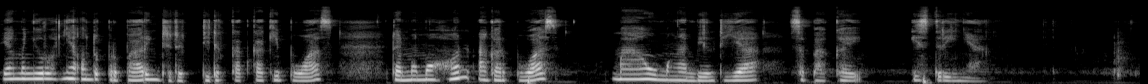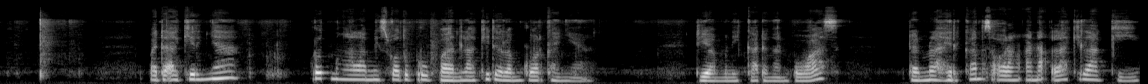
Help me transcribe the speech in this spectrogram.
yang menyuruhnya untuk berbaring di, de di dekat kaki Boas dan memohon agar Boas mau mengambil dia sebagai istrinya. Pada akhirnya, Ruth mengalami suatu perubahan lagi dalam keluarganya. Dia menikah dengan Boas dan melahirkan seorang anak laki-laki,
